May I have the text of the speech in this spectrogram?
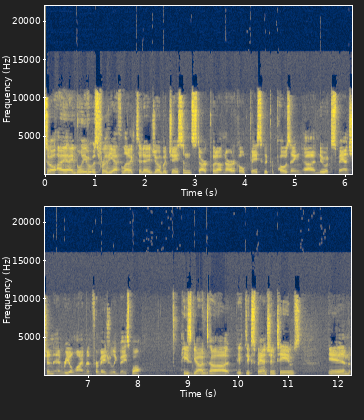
So I, I believe it was for the Athletic today, Joe. But Jayson Stark put out an article basically proposing uh, new expansion and realignment for Major League Baseball. He's got uh, expansion teams in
